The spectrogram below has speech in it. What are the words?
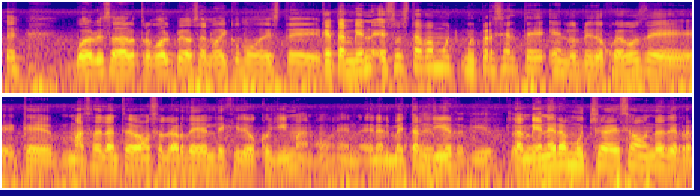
vuelves a dar otro golpe, o sea, no hay como este... Que también eso estaba muy, muy presente en los videojuegos de que más adelante vamos a hablar de él, de Hideo Kojima, ¿no? En, en el Metal Eh, Gear. Metal Gear, claro. También era mucha esa onda de,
